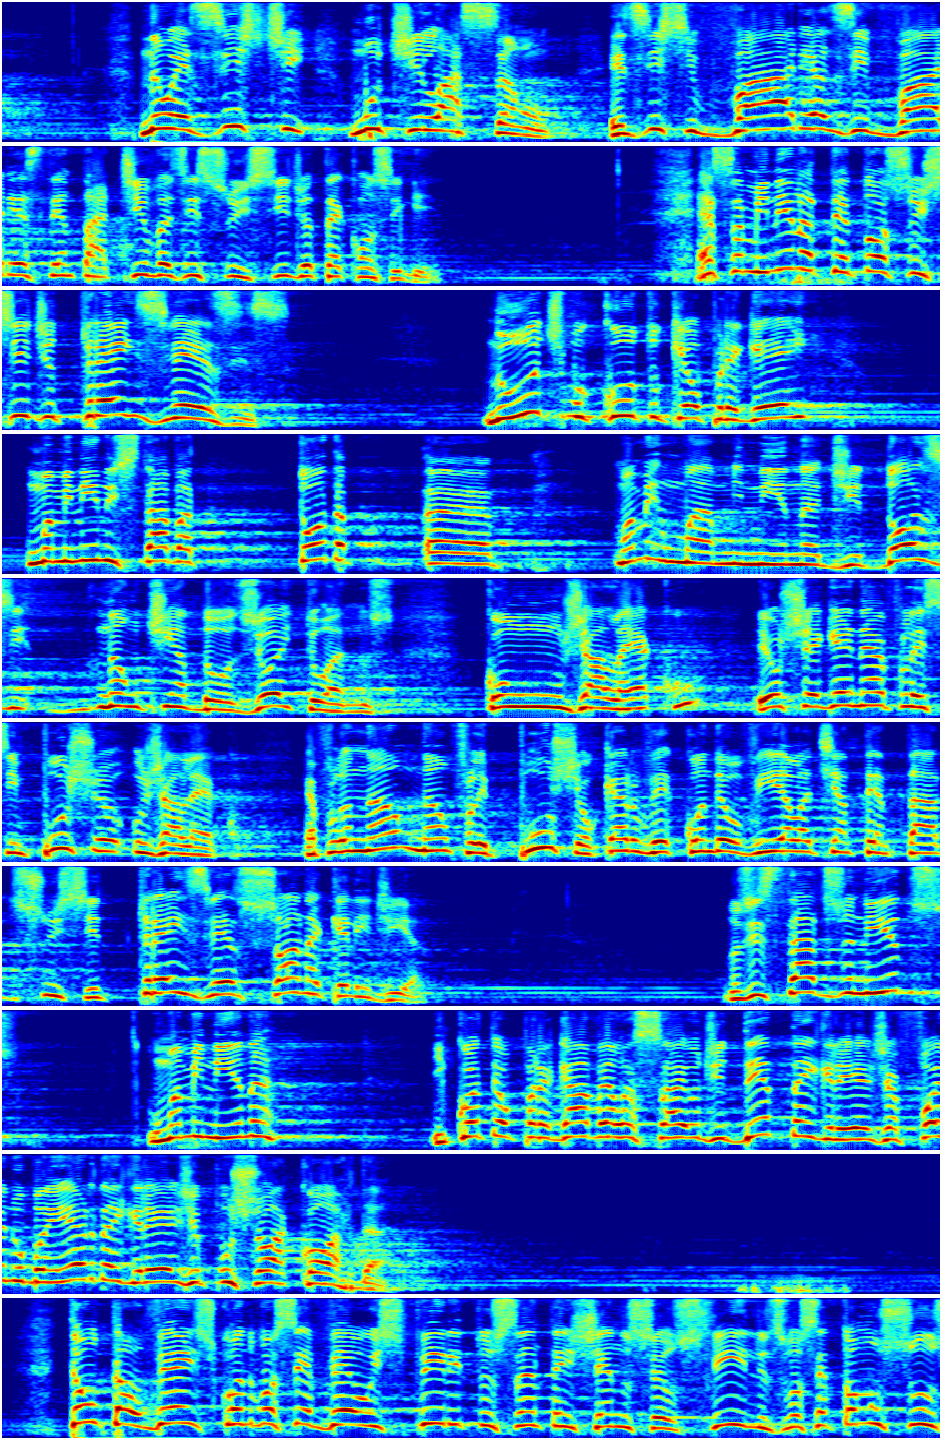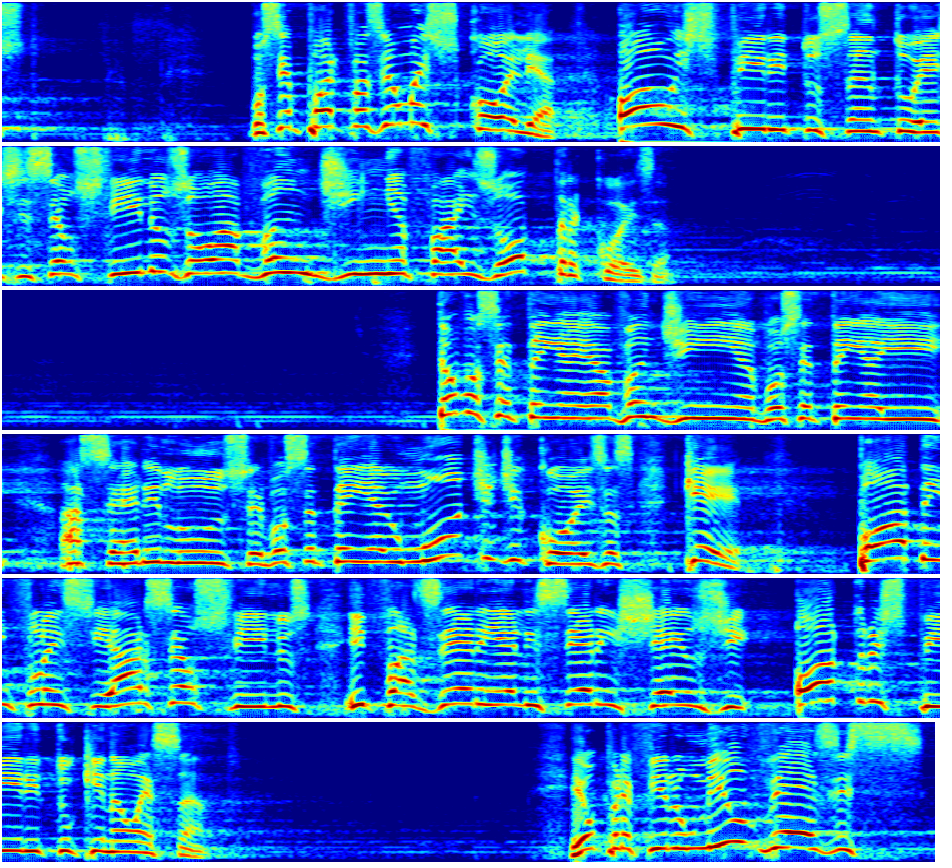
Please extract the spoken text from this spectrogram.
Não existe mutilação, Existem várias e várias tentativas de suicídio até conseguir. Essa menina tentou suicídio três vezes. No último culto que eu preguei, uma menina estava toda. É, uma, menina de 12, não tinha 12, 8 anos, com um jaleco. Eu cheguei nela e falei assim: puxa o jaleco. Ela falou: não, não. Eu falei: puxa, eu quero ver. Quando eu vi, ela tinha tentado suicídio três vezes só naquele dia. Nos Estados Unidos, uma menina, enquanto eu pregava, ela saiu de dentro da igreja, foi no banheiro da igreja e puxou a corda. Então, talvez quando você vê o Espírito Santo enchendo seus filhos, você toma um susto. Você pode fazer uma escolha: ou o Espírito Santo enche seus filhos, ou a Vandinha faz outra coisa. Então você tem aí a Vandinha, você tem aí a série Lúcifer, você tem aí um monte de coisas que podem influenciar seus filhos e fazerem eles serem cheios de outro espírito que não é santo. Eu prefiro mil vezes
